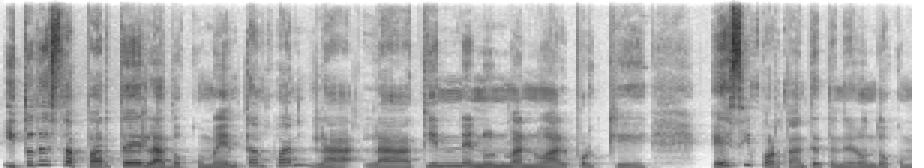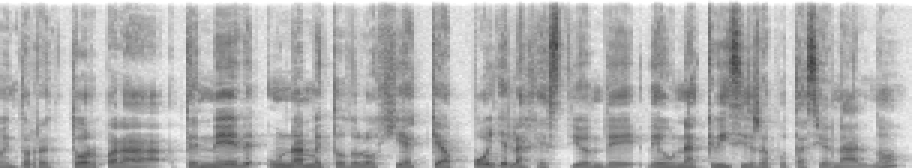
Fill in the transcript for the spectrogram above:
Y toda esta parte la documentan, Juan, la, la tienen en un manual porque es importante tener un documento rector para tener una metodología que apoye la gestión de, de una crisis reputacional, ¿no?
